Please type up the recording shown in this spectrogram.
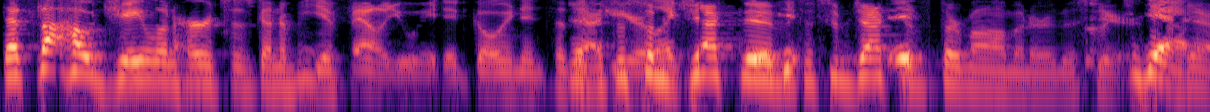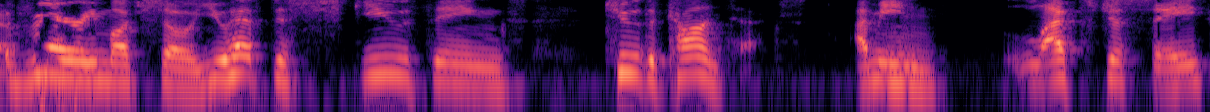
That's not how Jalen Hurts is going to be evaluated going into this yeah, it's year. A subjective, like, it's a subjective it, thermometer this year. Yeah, yeah, very much so. You have to skew things to the context. I mean, mm. let's just say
